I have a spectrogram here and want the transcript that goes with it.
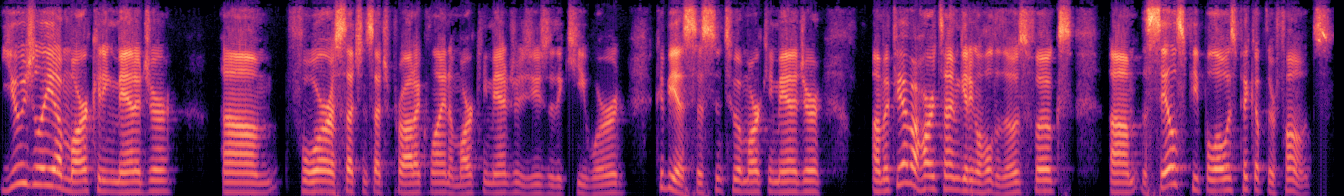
Usually a marketing manager um, for a such and such product line. A marketing manager is usually the key word. Could be assistant to a marketing manager. Um, if you have a hard time getting a hold of those folks, um, the salespeople always pick up their phones.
